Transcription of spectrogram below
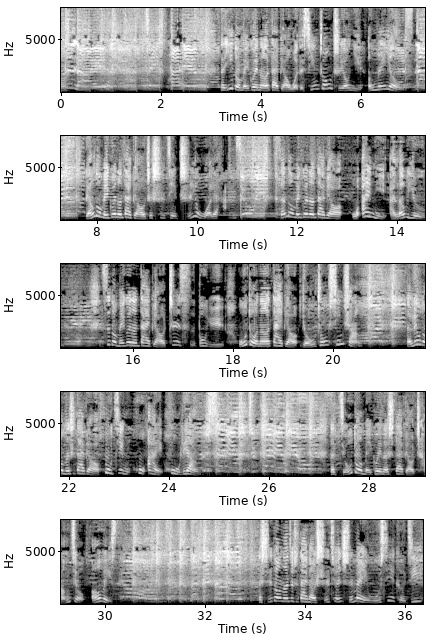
那一朵玫瑰呢，代表我的心中只有你，Only you。两朵玫瑰呢，代表这世界只有我俩。三朵玫瑰呢，代表我爱你，I love you。四朵玫瑰呢，代表至死不渝；五朵呢，代表由衷欣赏；那六朵呢，是代表互敬、互爱、互谅；那九朵玫瑰呢，是代表长久，always；那十朵呢，就是代表十全十美、无懈可击。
